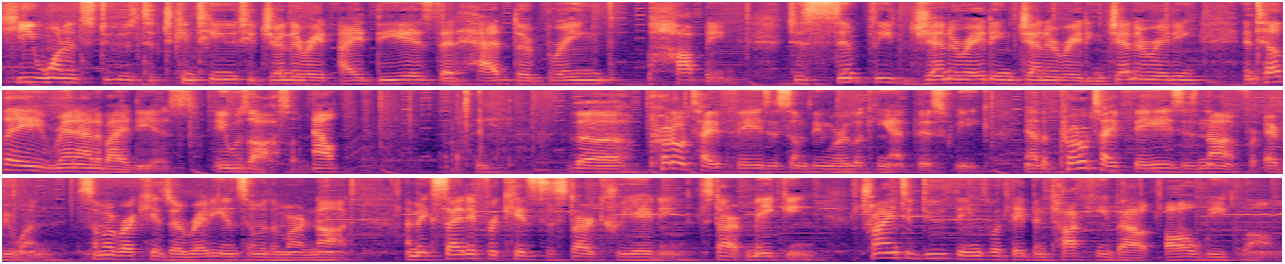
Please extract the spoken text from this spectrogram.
He wanted students to continue to generate ideas that had their brains popping, just simply generating, generating, generating until they ran out of ideas. It was awesome. Now, the prototype phase is something we're looking at this week. Now, the prototype phase is not for everyone. Some of our kids are ready and some of them are not. I'm excited for kids to start creating, start making, trying to do things what they've been talking about all week long.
